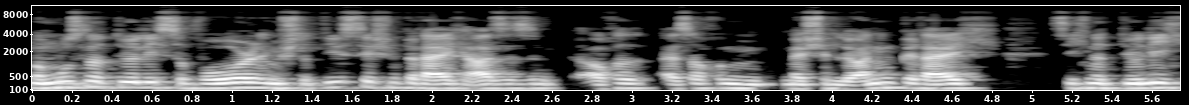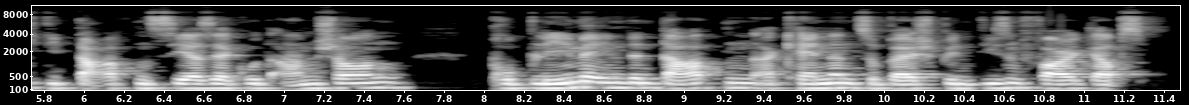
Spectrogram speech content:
man muss natürlich sowohl im statistischen Bereich als auch, als auch im Machine Learning Bereich sich natürlich die Daten sehr, sehr gut anschauen, Probleme in den Daten erkennen. Zum Beispiel in diesem Fall gab es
